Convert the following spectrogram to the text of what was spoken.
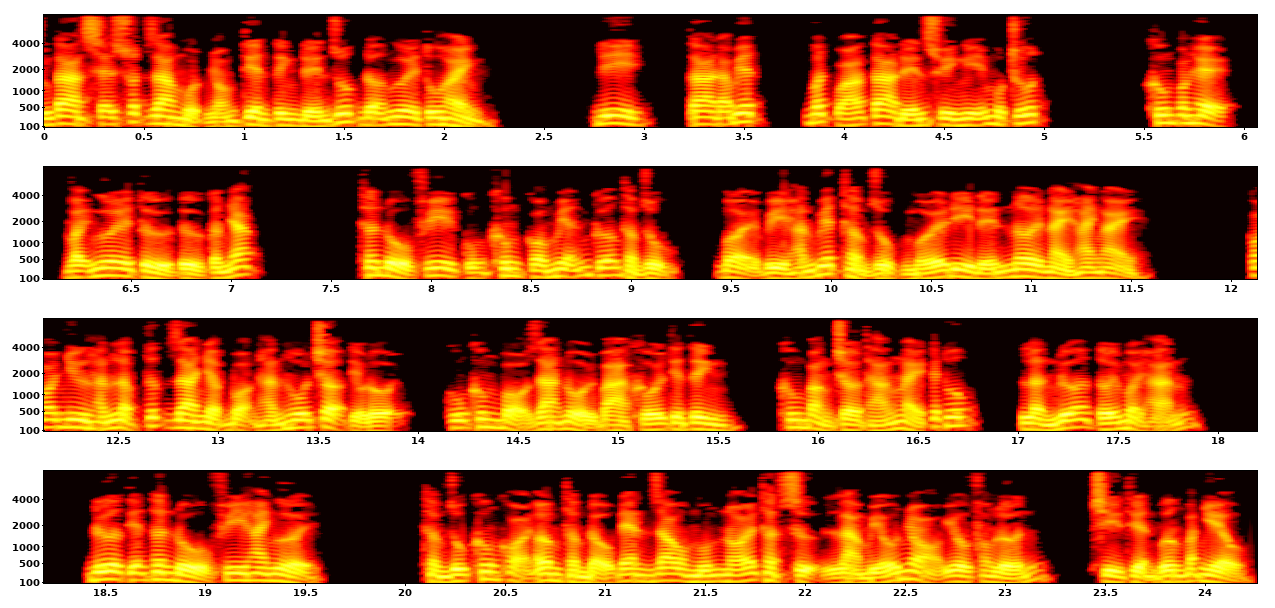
chúng ta sẽ xuất ra một nhóm tiên tinh đến giúp đỡ ngươi tu hành. Đi, ta đã biết, bất quá ta đến suy nghĩ một chút. Không quan hệ, vậy ngươi từ từ cân nhắc. Thân đổ phi cũng không có miễn cưỡng thẩm dục, bởi vì hắn biết thẩm dục mới đi đến nơi này hai ngày. Coi như hắn lập tức gia nhập bọn hắn hỗ trợ tiểu đội, cũng không bỏ ra nổi ba khối tiên tinh, không bằng chờ tháng này kết thúc, lần nữa tới mời hắn. Đưa tiễn thân đổ phi hai người. Thẩm dục không khỏi âm thầm đậu đen rau muốn nói thật sự là miếu nhỏ yêu phong lớn, chỉ thiện vương bắt nhiều.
